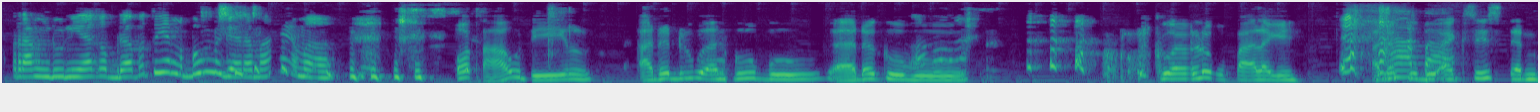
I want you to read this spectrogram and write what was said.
perang dunia keberapa tuh yang ngebom negara mana ya Mal? Oh tahu deal. Ada dua kubu. Ada kubu. Gua lupa lagi. Ada kubu eksis dan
